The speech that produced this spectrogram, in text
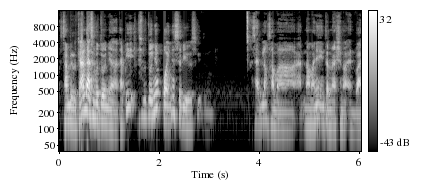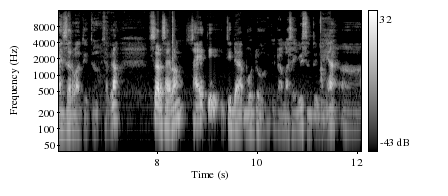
sambil bercanda sebetulnya tapi sebetulnya poinnya serius gitu. Saya bilang sama namanya international advisor waktu itu. Saya bilang sir saya bilang saya tidak bodoh itu dalam bahasa Inggris tentunya ya. Eh,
